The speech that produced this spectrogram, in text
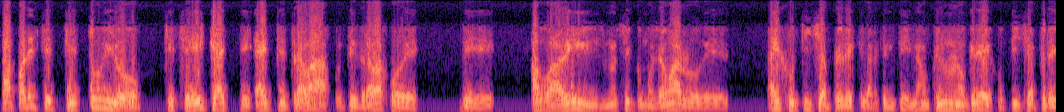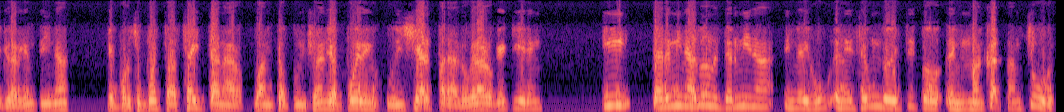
aparece este estudio que se dedica a este, este trabajo, este trabajo de, de no sé cómo llamarlo, de hay justicia peor que la Argentina. Aunque uno no crea hay justicia peor que la Argentina, que por supuesto aceitan a cuantos funcionarios pueden judicial para lograr lo que quieren, y termina, ¿dónde termina? En el, en el segundo distrito, en Manhattan Sur,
